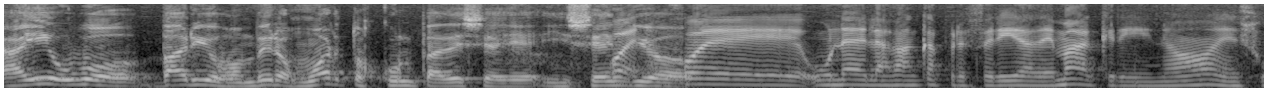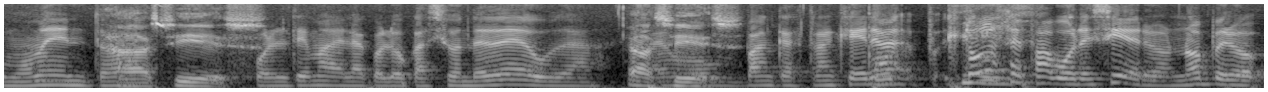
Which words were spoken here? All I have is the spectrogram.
Ahí hubo varios bomberos muertos culpa de ese incendio. Bueno, fue una de las bancas preferidas de Macri, ¿no? En su momento. Así es. Por el tema de la colocación de deuda. Así es. Banca extranjera. Todos se favorecieron, ¿no? Pero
